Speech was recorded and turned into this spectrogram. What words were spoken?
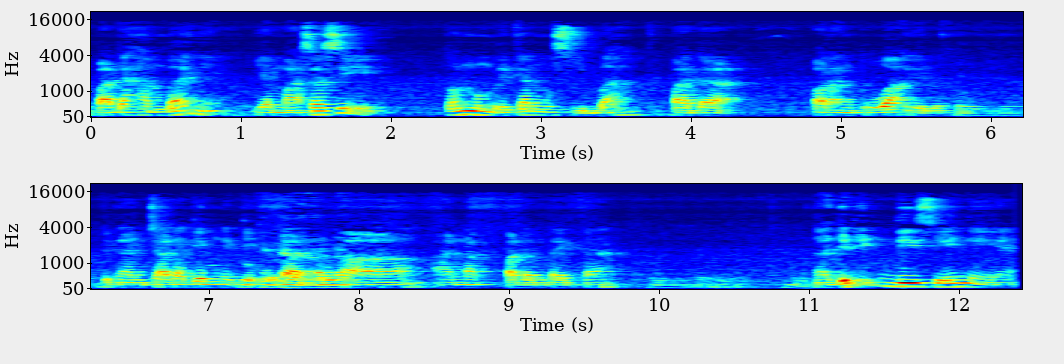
kepada hambanya. Ya masa sih Tuhan memberikan musibah kepada orang tua gitu dengan cara dia menitipkan Menitipkan anak. uh, anak pada mereka. Nah jadi di sini ya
